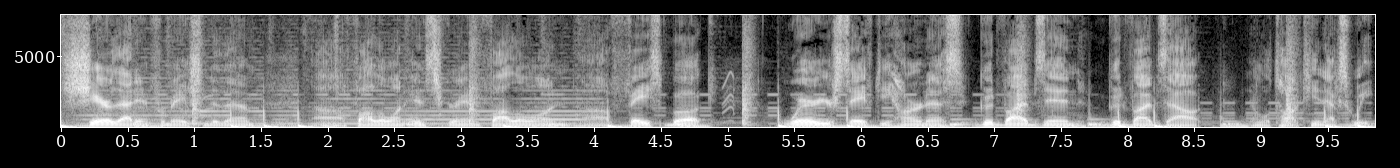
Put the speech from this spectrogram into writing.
share that information to them. Uh, follow on Instagram, follow on uh, Facebook wear your safety harness. Good vibes in, good vibes out, and we'll talk to you next week.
